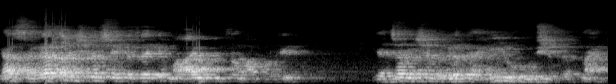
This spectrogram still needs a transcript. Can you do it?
या सगळ्याचा निष्कर्ष एकच आहे की महायुतीचा महापौर होईल याच्यापेक्षा वेगळं काहीही होऊ शकत नाही.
